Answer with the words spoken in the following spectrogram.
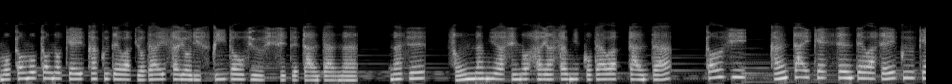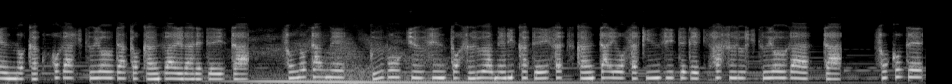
元々の計画では巨大さよりスピードを重視してたんだな。なぜ、そんなに足の速さにこだわったんだ？当時、艦隊決戦では制空権の確保が必要だと考えられていた。そのため、空母を中心とするアメリカ偵察艦隊を先んじて撃破する必要があった。そこで、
